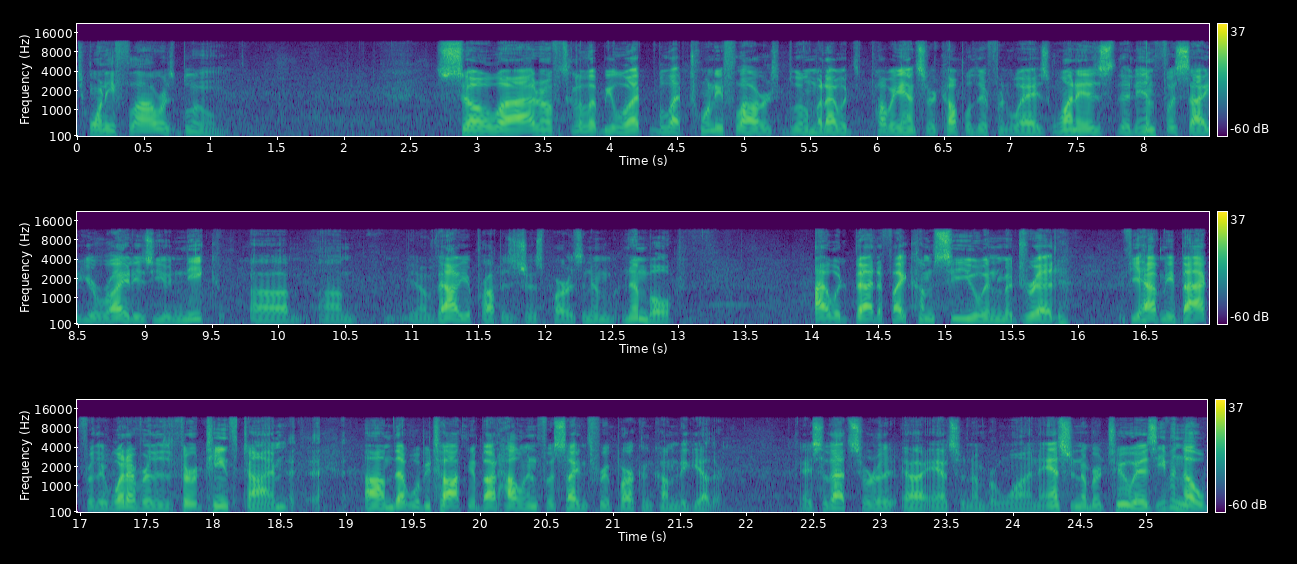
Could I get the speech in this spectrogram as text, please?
20 flowers bloom? So uh, I don't know if it's going to let me let, let 20 flowers bloom, but I would probably answer a couple different ways. One is that InfoSight, you're right, is a unique um, um, you know, value proposition as far as Nimble. I would bet if I come see you in Madrid, if you have me back for the whatever the 13th time, um, that we'll be talking about how InfoSight and 3PAR can come together. Okay, so that's sort of uh, answer number one. Answer number two is, even though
